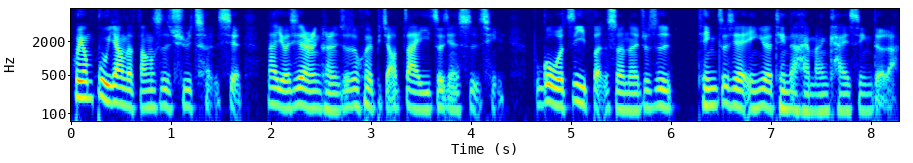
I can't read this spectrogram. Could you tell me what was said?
会用不一样的方式去呈现。那有些人可能就是会比较在意这件事情。不过我自己本身呢，就是听这些音乐听得还蛮开心的啦。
